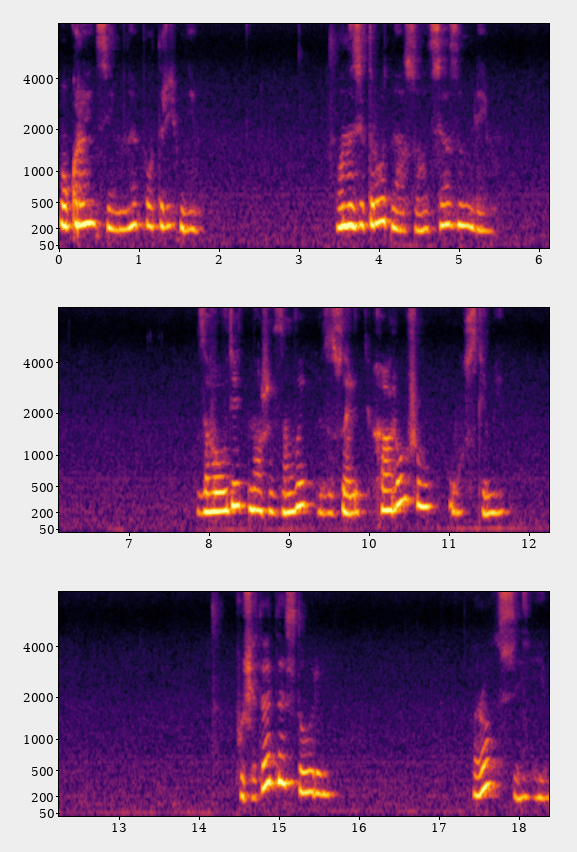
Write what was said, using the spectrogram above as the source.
Українці їм не потрібні. Вони зітруть нас з лиця землі. Заволодеть нашей землей и заселить хорошими русскими. Почитайте історію Росії.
